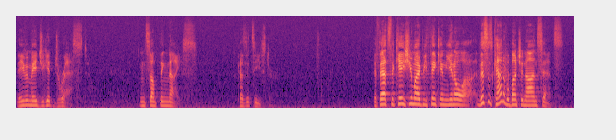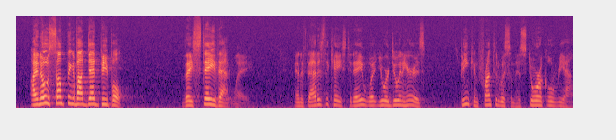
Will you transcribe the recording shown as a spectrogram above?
They even made you get dressed in something nice because it's Easter. If that's the case, you might be thinking, you know, uh, this is kind of a bunch of nonsense. I know something about dead people they stay that way. And if that is the case, today what you are doing here is being confronted with some historical reality.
